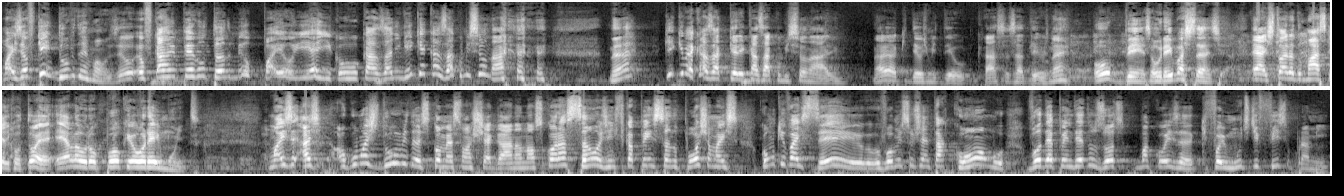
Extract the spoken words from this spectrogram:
Mas eu fiquei em dúvida, irmãos. Eu, eu ficava me perguntando, meu pai, eu, e aí, que eu vou casar? Ninguém quer casar com missionário. né? Quem que vai casar, querer casar com missionário? Olha que Deus me deu, graças a Deus, né? Ô, oh, benção, orei bastante. É, a história do Márcio que ele contou é, ela orou pouco e eu orei muito. Mas as, algumas dúvidas começam a chegar no nosso coração, a gente fica pensando, poxa, mas como que vai ser? Eu vou me sustentar como? Vou depender dos outros? Uma coisa que foi muito difícil para mim,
